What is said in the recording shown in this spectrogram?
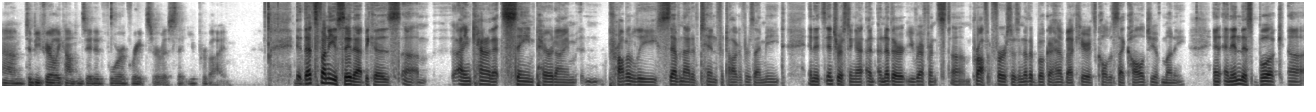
um, to be fairly compensated for a great service that you provide. That's funny you say that because um, I encounter that same paradigm probably seven out of 10 photographers I meet. And it's interesting. I, another, you referenced um, Profit First. There's another book I have back here. It's called The Psychology of Money. And, and in this book, uh,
